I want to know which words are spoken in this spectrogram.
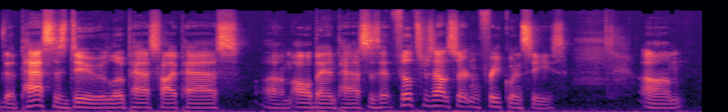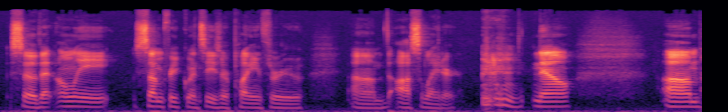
the passes do, low pass, high pass, um, all band passes, it filters out certain frequencies um, so that only some frequencies are playing through um, the oscillator. now, um,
